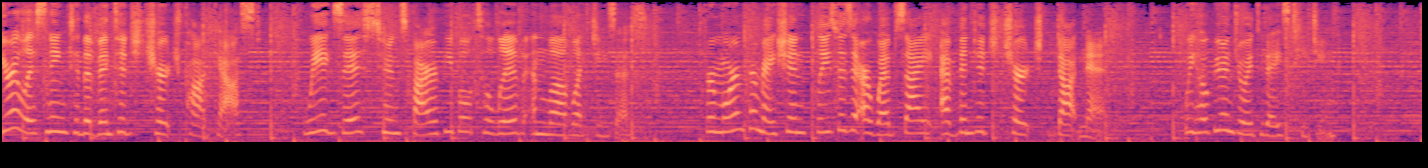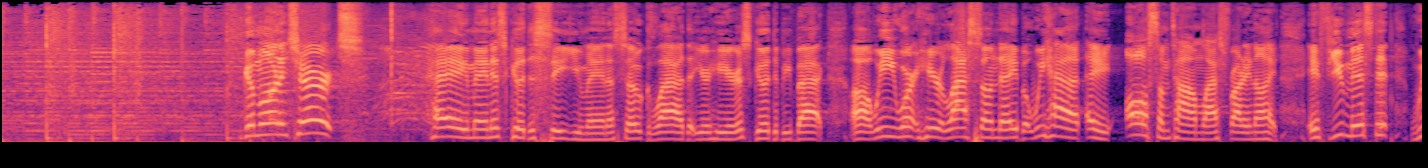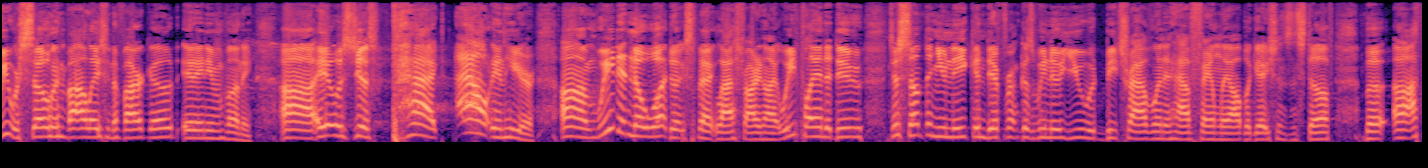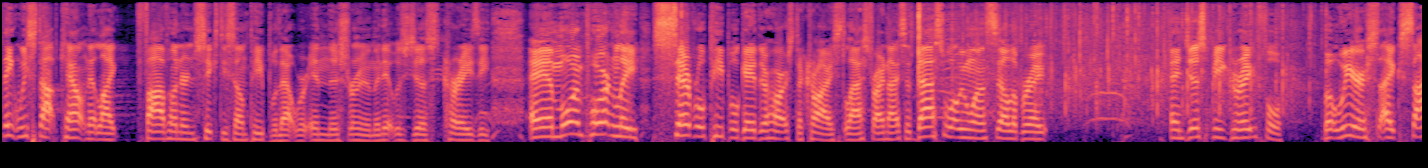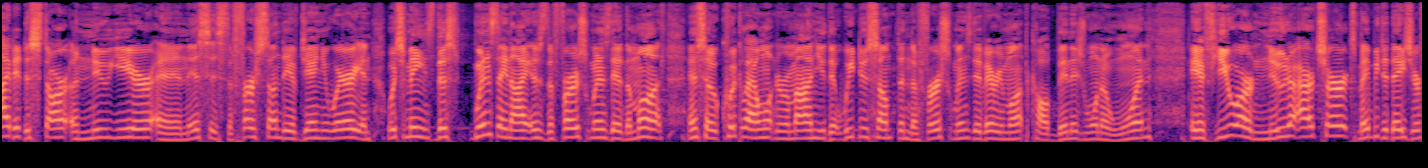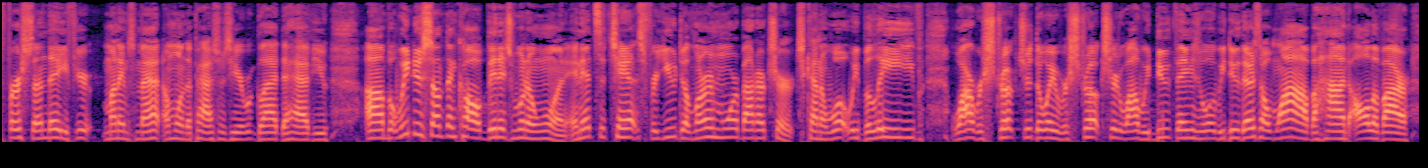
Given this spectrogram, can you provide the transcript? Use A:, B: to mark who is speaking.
A: You're listening to the Vintage Church Podcast. We exist to inspire people to live and love like Jesus. For more information, please visit our website at vintagechurch.net. We hope you enjoyed today's teaching.
B: Good morning, church. Hey, man, it's good to see you, man. I'm so glad that you're here. It's good to be back. Uh, we weren't here last Sunday, but we had a awesome time last Friday night. If you missed it, we were so in violation of fire code, it ain't even funny. Uh, it was just packed out in here. Um, we didn't know what to expect last Friday night. We planned to do just something unique and different because we knew you would be traveling and have family obligations and stuff. But uh, I think we stopped counting at like 560 some people that were in this room, and it was just crazy. And more importantly, several people gave their hearts to Christ last Friday night. So that's what we want to celebrate and just be grateful. But we are excited to start a new year, and this is the first Sunday of January, and which means this Wednesday night is the first Wednesday of the month. And so, quickly, I want to remind you that we do something the first Wednesday of every month called Vintage 101. If you are new to our church, maybe today's your first Sunday. If you're, my name's Matt. I'm one of the pastors here. We're glad to have you. Uh, but we do something called Vintage 101, and it's a chance for you to learn more about our church, kind of what we believe, why we're structured the way we're structured, why we do things way we do. There's a why behind all of our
